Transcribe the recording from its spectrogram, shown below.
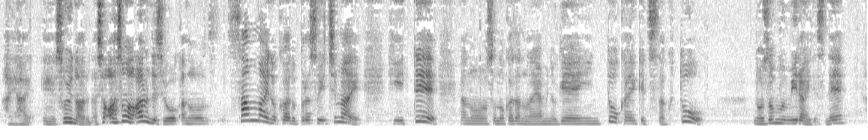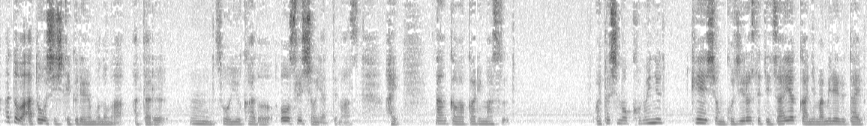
はいはい。えー、そういうのあるんだ。あ、そう、あるんですよ。あの、3枚のカードプラス1枚引いて、あの、その方の悩みの原因と解決策と望む未来ですね。あとは後押ししてくれるものが当たる、うん、そういうカードをセッションやってます。はい。なかわかります。私もコミュニケーションこじらせて罪悪感にまみれるタイプ。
